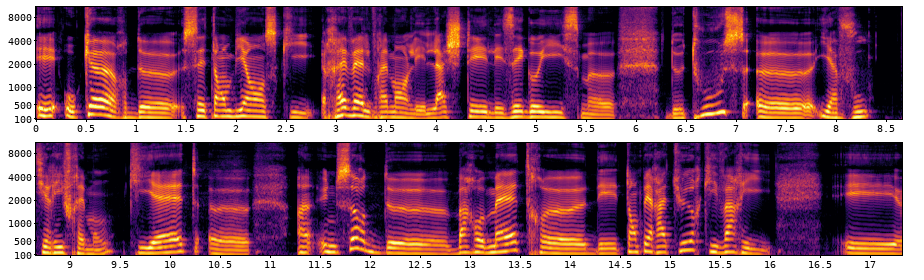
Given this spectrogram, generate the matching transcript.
Et au cœur de cette ambiance qui révèle vraiment les lâchetés, les égoïsmes euh, de tous, euh, il y a vous. Thierry Frémont, qui est euh, un- une sorte de baromètre euh, des températures qui varient. et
